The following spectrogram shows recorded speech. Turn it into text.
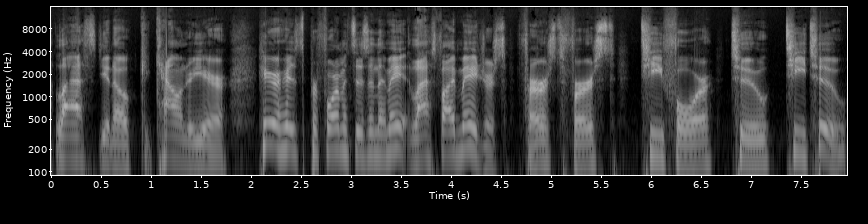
last, you know, c- calendar year. Here are his performances in the ma- last five majors: first, first, T4, two, T2.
